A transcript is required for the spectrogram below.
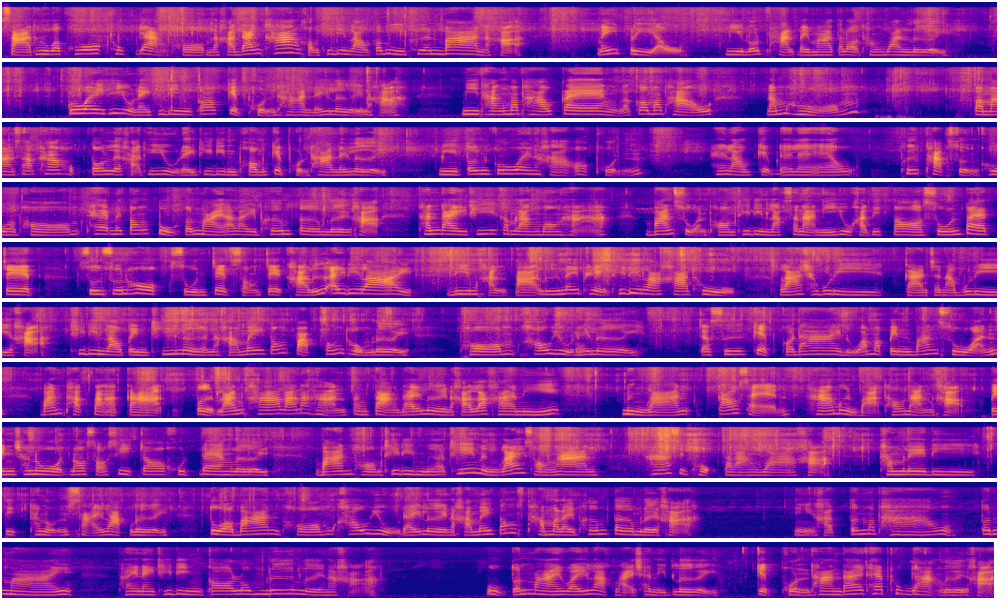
สาธารณูปโภคทุกอย่างพร้อมนะคะ ด้านข้างของที่ดินเราก็มีเพื่อนบ้านนะคะ ไม่เปลี่ยว มีรถผ่านไปมาตลอดทั้งวันเลย กล้วยที่อยู่ในที่ดินก็เก็บผลทานได้เลยนะคะ มีทั้งมะพร้าวแกงแล้วก็มะพร้าวน้ำหอม ประมาณสักห้าหกต้นเลยค่ะ ที่อยู่ในที่ดินพร้อมเก็บผลทานได้เลย มีต้นกล้วยนะคะ ออกผลให้เราเก็บได้แล้ว พืชผักสวนครัวพร้อม แทบไม่ต้องปลูกต้นไม้อะไรเพิ่มเติมเลยค่ะ ท่านใดที่กำลังมองหา บ้านสวนพร้อมที่ดินลักษณะนี้อยู่ค่ะ ติดต่อ 087 006 0727 ค่ะ หรือ ID Line ดีมขันตา หรือในเพจที่ดินราคาถูก ราชบุรี กาญจนบุรีค่ะ ที่ดินเราเป็นที่เนินนะคะ ไม่ต้องปรับต้องถมเลย พร้อมเข้าอยู่ได้เลย จะซื้อเก็บก็ได้หรือว่ามาเป็นบ้านสวน บ้านพักต่างอากาศ เปิดร้านค้าร้านอาหารต่างๆ ได้เลยนะคะ ราคานี้ 1ล้าน9แสน5หมื่นบาทเท่านั้นค่ะ เป็นโฉนดนสสีจอคุดแดงเลย บ้านพร้อมที่ดินเนื้อที่ 1ไร่2งาน 56 ตารางวาค่ะทำเลดีติดถนนสายหลักเลย ตัวบ้านพร้อมเข้าอยู่ได้เลยนะคะ ไม่ต้องทำอะไรเพิ่มเติมเลยค่ะ นี่ค่ะ ต้นมะพร้าว ต้นไม้ ภายในที่ดินก็ล่มลื่นเลยนะคะ ปลูกต้นไม้ไว้หลากหลายชนิดเลย เก็บผลทานได้แทบทุกอย่างเลยค่ะ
